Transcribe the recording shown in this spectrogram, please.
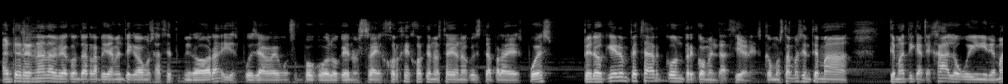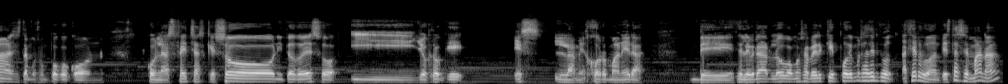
antes de nada voy a contar rápidamente qué vamos a hacer primero ahora y después ya vemos un poco lo que nos trae Jorge. Jorge nos trae una cosita para después. Pero quiero empezar con recomendaciones. Como estamos en tema temática de Halloween y demás, estamos un poco con, con las fechas que son y todo eso. Y yo creo que es la mejor manera de celebrarlo, vamos a ver qué podemos hacer, hacer durante esta semana,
